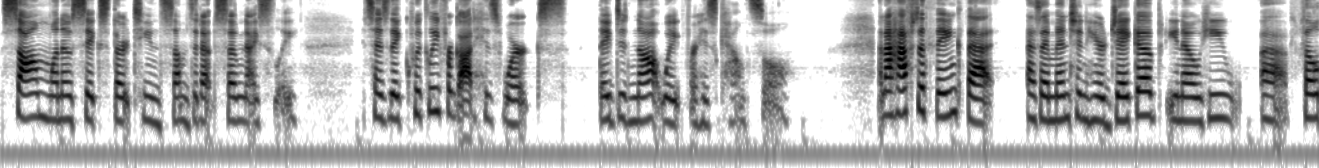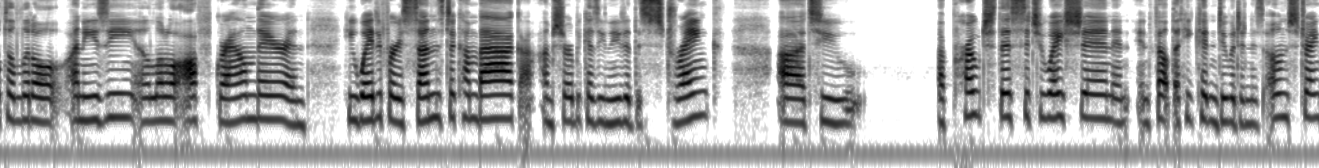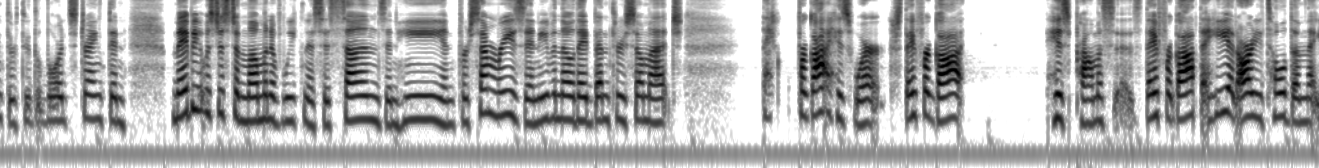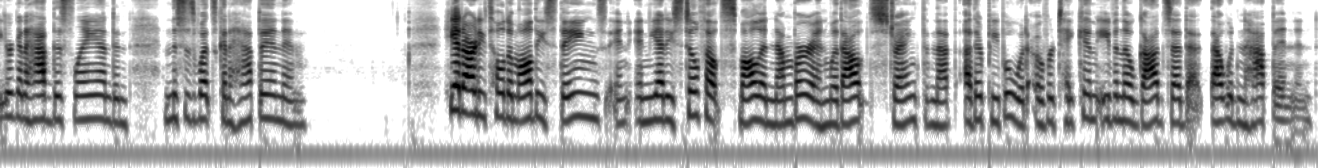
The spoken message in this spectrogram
Psalm 106 13 sums it up so nicely. It says, They quickly forgot his works, they did not wait for his counsel. And I have to think that, as I mentioned here, Jacob, you know, he uh, felt a little uneasy, a little off ground there, and he waited for his sons to come back. I'm sure because he needed the strength uh, to approach this situation and, and felt that he couldn't do it in his own strength or through the Lord's strength. And maybe it was just a moment of weakness, his sons and he, and for some reason, even though they'd been through so much, they forgot his works. They forgot his promises. They forgot that he had already told them that you're going to have this land and, and this is what's going to happen. And he had already told him all these things, and, and yet he still felt small in number and without strength, and that other people would overtake him, even though God said that that wouldn't happen. And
